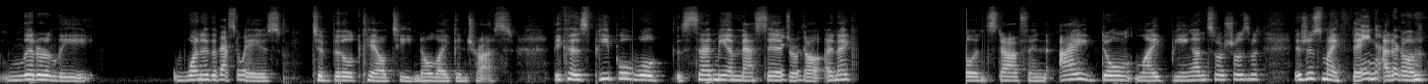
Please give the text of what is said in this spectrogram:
literally one of the best ways to build KLT, no like, and trust. Because people will send me a message or and I and stuff and i don't like being on social as much. It's just my thing. I don't know.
